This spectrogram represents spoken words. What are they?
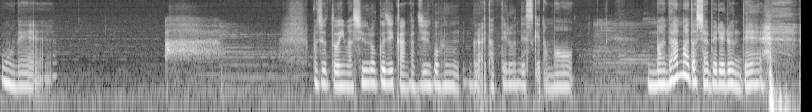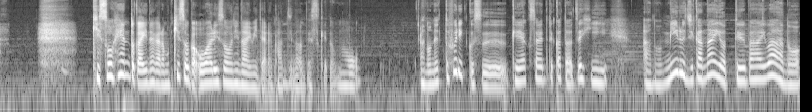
もうねもうちょっと今収録時間が15分ぐらい経ってるんですけどもまだまだ喋れるんで 基礎編とか言いながらも基礎が終わりそうにないみたいな感じなんですけどもあのネットフリックス契約されてる方は是非あの見る時間ないよっていう場合はあの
